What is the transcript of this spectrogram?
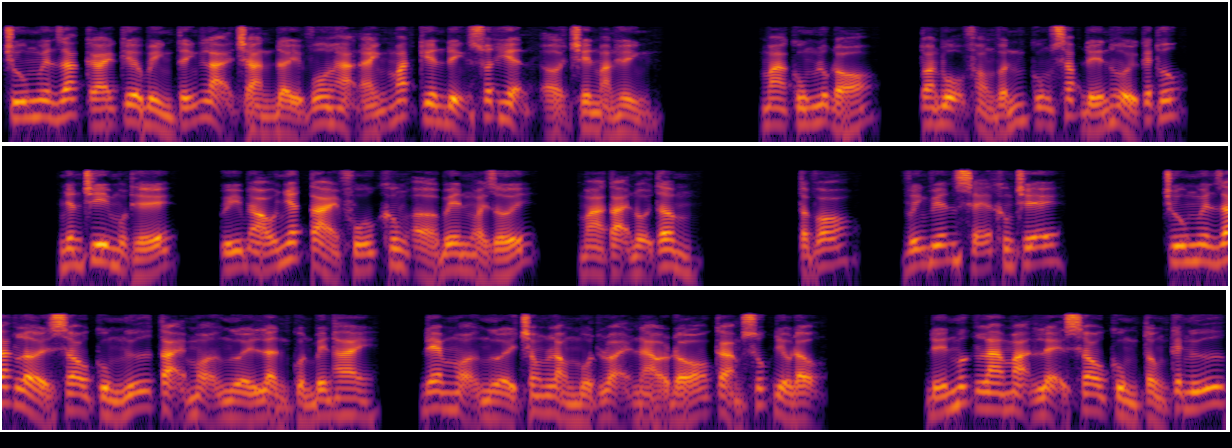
Chu nguyên giác cái kia bình tĩnh lại tràn đầy vô hạn ánh mắt kiên định xuất hiện ở trên màn hình. Mà cùng lúc đó, toàn bộ phỏng vấn cũng sắp đến hồi kết thúc. Nhân chi một thế, quý báu nhất tài phú không ở bên ngoài giới, mà tại nội tâm. Tập võ, vĩnh viễn sẽ không trễ. Chu nguyên giác lời sau cùng ngữ tại mọi người lẩn quần bên hai, đem mọi người trong lòng một loại nào đó cảm xúc điều động. Đến mức la mạn lệ sau cùng tổng kết ngữ,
